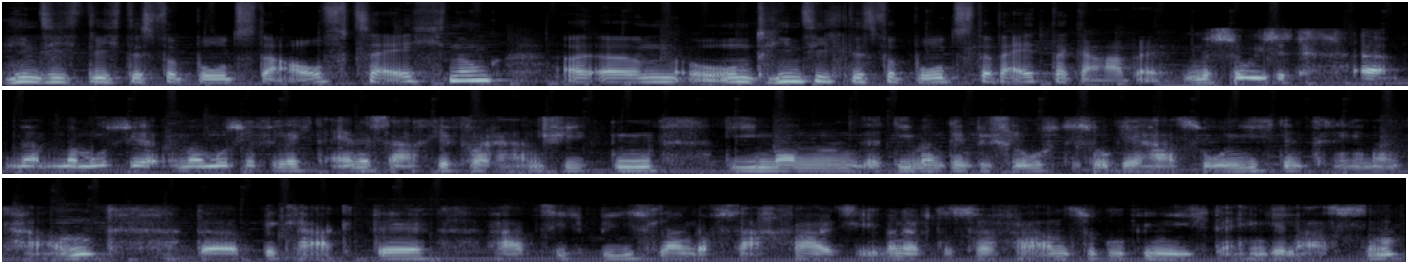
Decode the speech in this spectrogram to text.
hinsichtlich des Verbots der Aufzeichnung äh, ähm, und hinsichtlich des Verbots der Weitergabe. So ist es. Äh, man, man, muss ja, man muss ja vielleicht eine Sache voranschicken, die man, die man dem Beschluss des OGH so nicht entnehmen kann. Der Beklagte hat sich bislang auf Sachverhaltsebene auf das Verfahren so gut wie nicht eingelassen.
